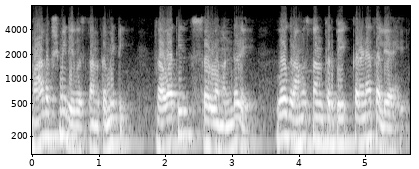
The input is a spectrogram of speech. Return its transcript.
महालक्ष्मी देवस्थान कमिटी गावातील सर्व मंडळे व ग्रामस्थांतर्फे करण्यात आले आहे.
